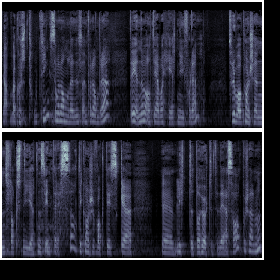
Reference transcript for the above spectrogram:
ja, det var kanskje to ting som var annerledes enn for andre. Det ene var at jeg var helt ny for dem. Så det var kanskje en slags nyhetens interesse. At de kanskje faktisk eh, eh, lyttet og hørte til det jeg sa på skjermen.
